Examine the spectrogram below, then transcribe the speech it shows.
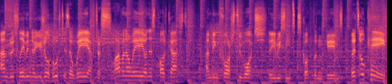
Andrew Slavin, your usual host, is away after slaving away on his podcast and being forced to watch the recent Scotland games. But it's okay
